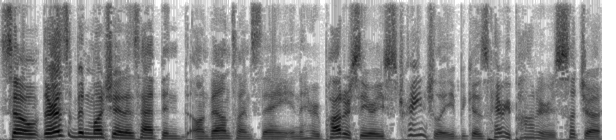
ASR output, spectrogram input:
So there hasn't been much that has happened on Valentine's Day in the Harry Potter series, strangely, because Harry Potter is such a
